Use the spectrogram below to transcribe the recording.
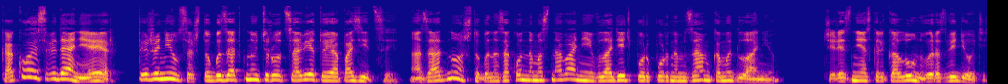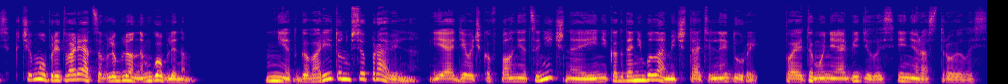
Какое свидание, Эр? Ты женился, чтобы заткнуть рот совету и оппозиции, а заодно, чтобы на законном основании владеть пурпурным замком и дланью. Через несколько лун вы разведетесь. К чему притворяться влюбленным гоблином? Нет, говорит он все правильно. Я девочка вполне циничная и никогда не была мечтательной дурой, поэтому не обиделась и не расстроилась.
